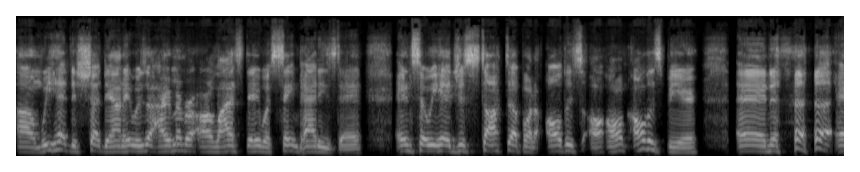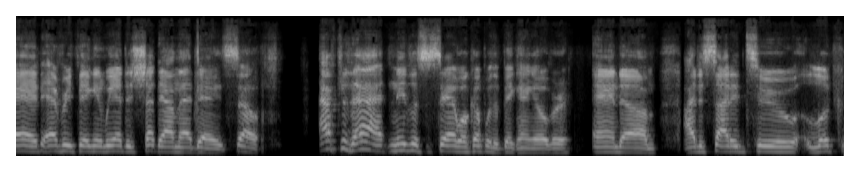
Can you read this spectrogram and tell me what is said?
Um, we had to shut down. It was I remember our last day was St. Patty's Day, and so we had just stocked up on all this all, all this beer and and everything, and we had to shut down that day. So after that, needless to say, I woke up with a big hangover and um, I decided to look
